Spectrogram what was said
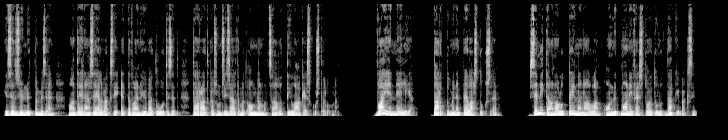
ja sen synnyttämiseen, vaan tehdään selväksi, että vain hyvät uutiset tai ratkaisun sisältämät ongelmat saavat tilaa keskustelulle. Vaihe neljä. Tarttuminen pelastukseen. Se, mitä on ollut pinnan alla, on nyt manifestoitunut näkyväksi.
